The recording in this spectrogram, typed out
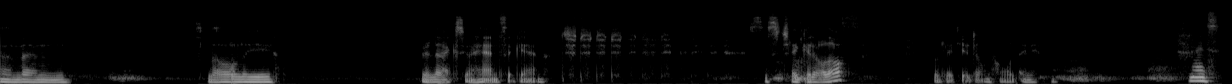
And then slowly relax your hands again. Just shake it all off so that you don't hold anything. Nice.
